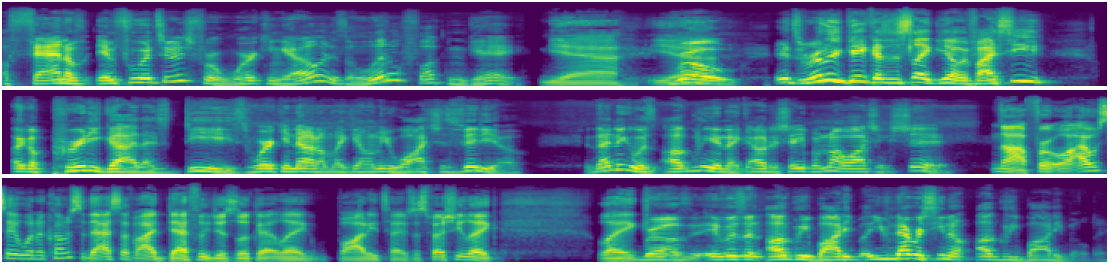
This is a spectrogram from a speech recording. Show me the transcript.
a fan of influencers for working out is a little fucking gay, Yeah, yeah, bro. It's really gay because it's like, yo, if I see like a pretty guy that's D's working out, I'm like, yo, let me watch this video. If that nigga was ugly and like out of shape, I'm not watching shit. Nah, for well, I would say when it comes to that stuff, I definitely just look at like body types, especially like, like Bro, if it was an ugly body. You've never seen an ugly bodybuilder.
